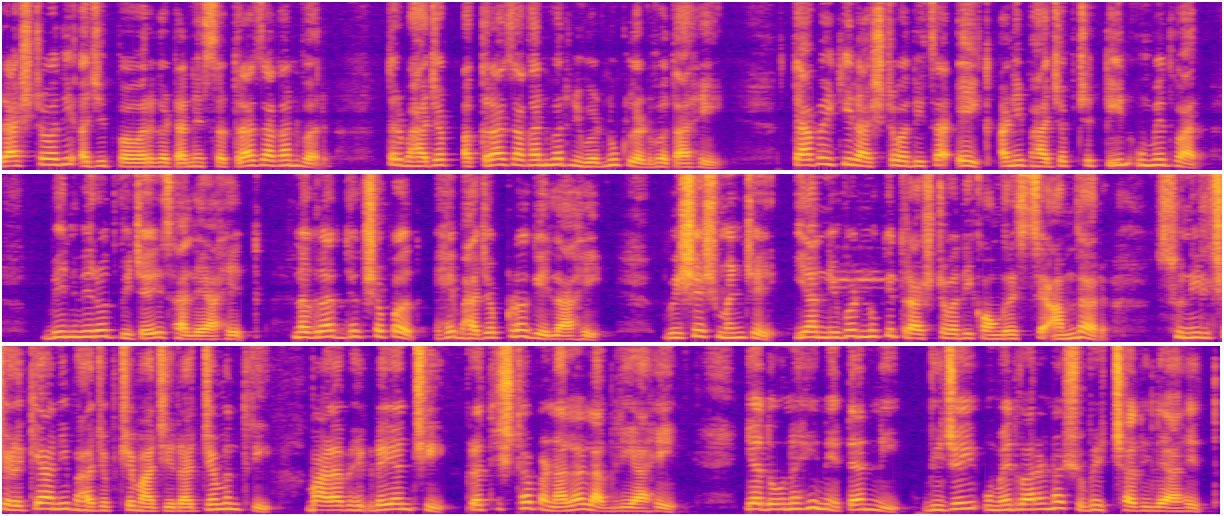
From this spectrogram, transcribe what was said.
राष्ट्रवादी अजित पवार गटाने सतरा जागांवर तर भाजप अकरा जागांवर निवडणूक लढवत आहे. त्यापैकी राष्ट्रवादीचा एक आणि भाजपचे तीन उमेदवार बिनविरोध विजयी झाले आहेत. नगराध्यक्षपद हे भाजपकडे गेलं आहे. विशेष म्हणजे या निवडणुकीत राष्ट्रवादी काँग्रेसचे आमदार सुनील शेळके आणि भाजपचे माजी राज्यमंत्री बाळा भेगडे यांची प्रतिष्ठा पणाला लागली आहे. या दोनही नेत्यांनी विजयी उमेदवारांना शुभेच्छा दिल्या आहेत.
